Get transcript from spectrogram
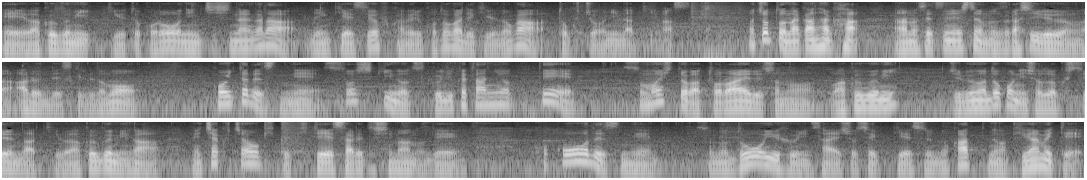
え枠組みっていうところを認知しながら連携性を深めることができるのが特徴になっています、まちょっとなかなかあの説明しても難しい部分があるんですけれどもこういったですね組織の作り方によってその人が捉えるその枠組み自分はどこに所属しているんだっていう枠組みがめちゃくちゃ大きく規定されてしまうのでここをですねそのどういうふうに最初設計するのかっていうのが極めて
